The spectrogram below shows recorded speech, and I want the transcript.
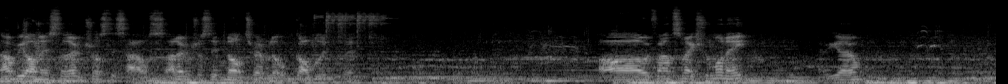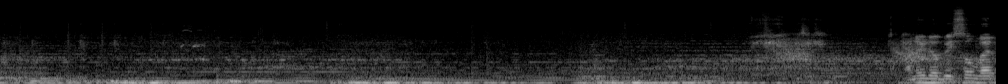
I'll be honest, I don't trust this house. I don't trust it not to have a little goblin in. Oh, Oh, we found some extra money. There we go. There'd be something.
